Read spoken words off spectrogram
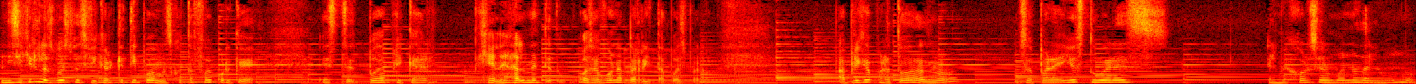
ni siquiera les voy a especificar qué tipo de mascota fue porque este puede aplicar generalmente, o sea, fue una perrita pues, pero aplica para todas, ¿no? O sea, para ellos tú eres el mejor ser humano del mundo.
